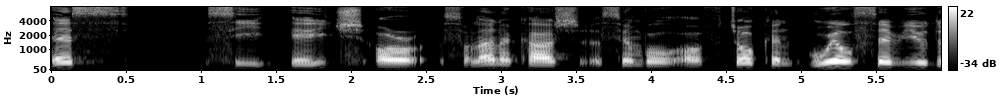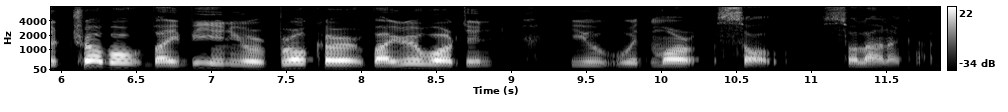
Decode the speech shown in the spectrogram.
S CH or Solana Cash symbol of token will save you the trouble by being your broker by rewarding you with more Sol Solana Cash.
